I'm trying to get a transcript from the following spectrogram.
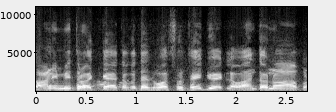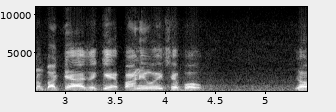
પાણી મિત્રો, અત્યારે તો કદાચ ઓછું થઈ ગયું એટલે વાંધો ન આવે, પણ બાકી આ જગ્યાએ પાણી હોય છે બહુ. જો,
